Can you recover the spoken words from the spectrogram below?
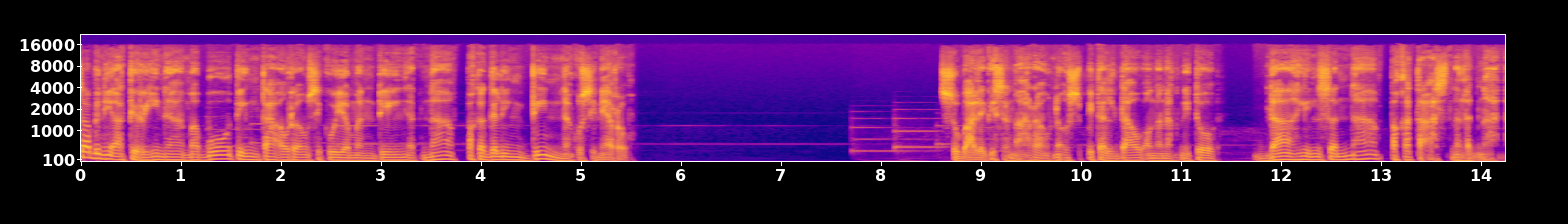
Sabi ni Ate Rina, mabuting tao raw si Kuya Manding at napakagaling din na kusinero. Subalit isang araw na ospital daw ang anak nito dahil sa napakataas na lagnat.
